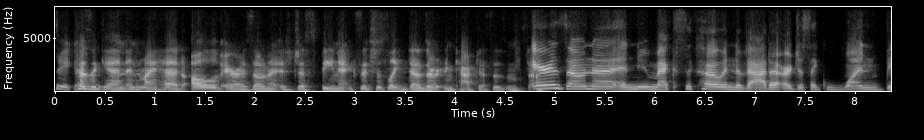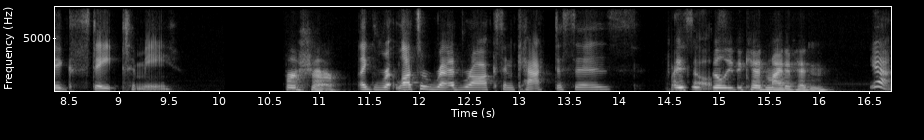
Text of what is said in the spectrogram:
there you go Because again, in my head, all of Arizona is just Phoenix. It's just like desert and cactuses and stuff. arizona and new mexico and nevada are just like one big state to me For sure. like r- lots of red rocks and cactuses Places myself. Billy the Kid might have hidden. yeah Yeah.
